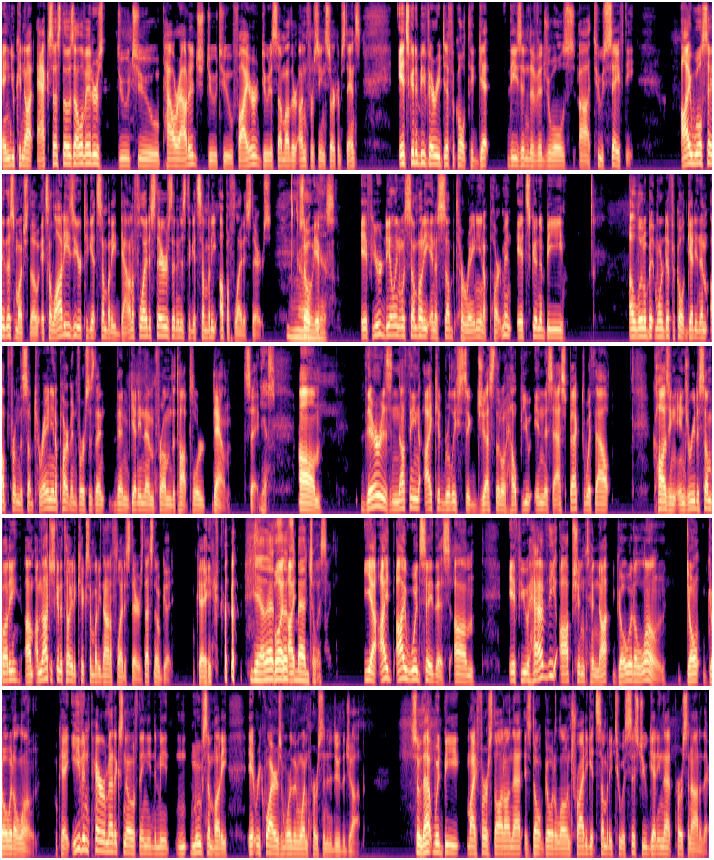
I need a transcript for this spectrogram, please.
and you cannot access those elevators due to power outage, due to fire, due to some other unforeseen circumstance, it's going to be very difficult to get these individuals uh, to safety. I will say this much though: it's a lot easier to get somebody down a flight of stairs than it is to get somebody up a flight of stairs. Oh, so if yes. if you're dealing with somebody in a subterranean apartment, it's going to be a little bit more difficult getting them up from the subterranean apartment versus then than getting them from the top floor down say yes um there is nothing i could really suggest that'll help you in this aspect without causing injury to somebody um, i'm not just going to tell you to kick somebody down a flight of stairs that's no good okay yeah that's but that's I, a bad choice yeah i i would say this um if you have the option to not go it alone don't go it alone. Okay, even paramedics know if they need to meet, move somebody, it requires more than one person to do the job. So that would be my first thought on that is don't go it alone. Try to get somebody to assist you getting that person out of there.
